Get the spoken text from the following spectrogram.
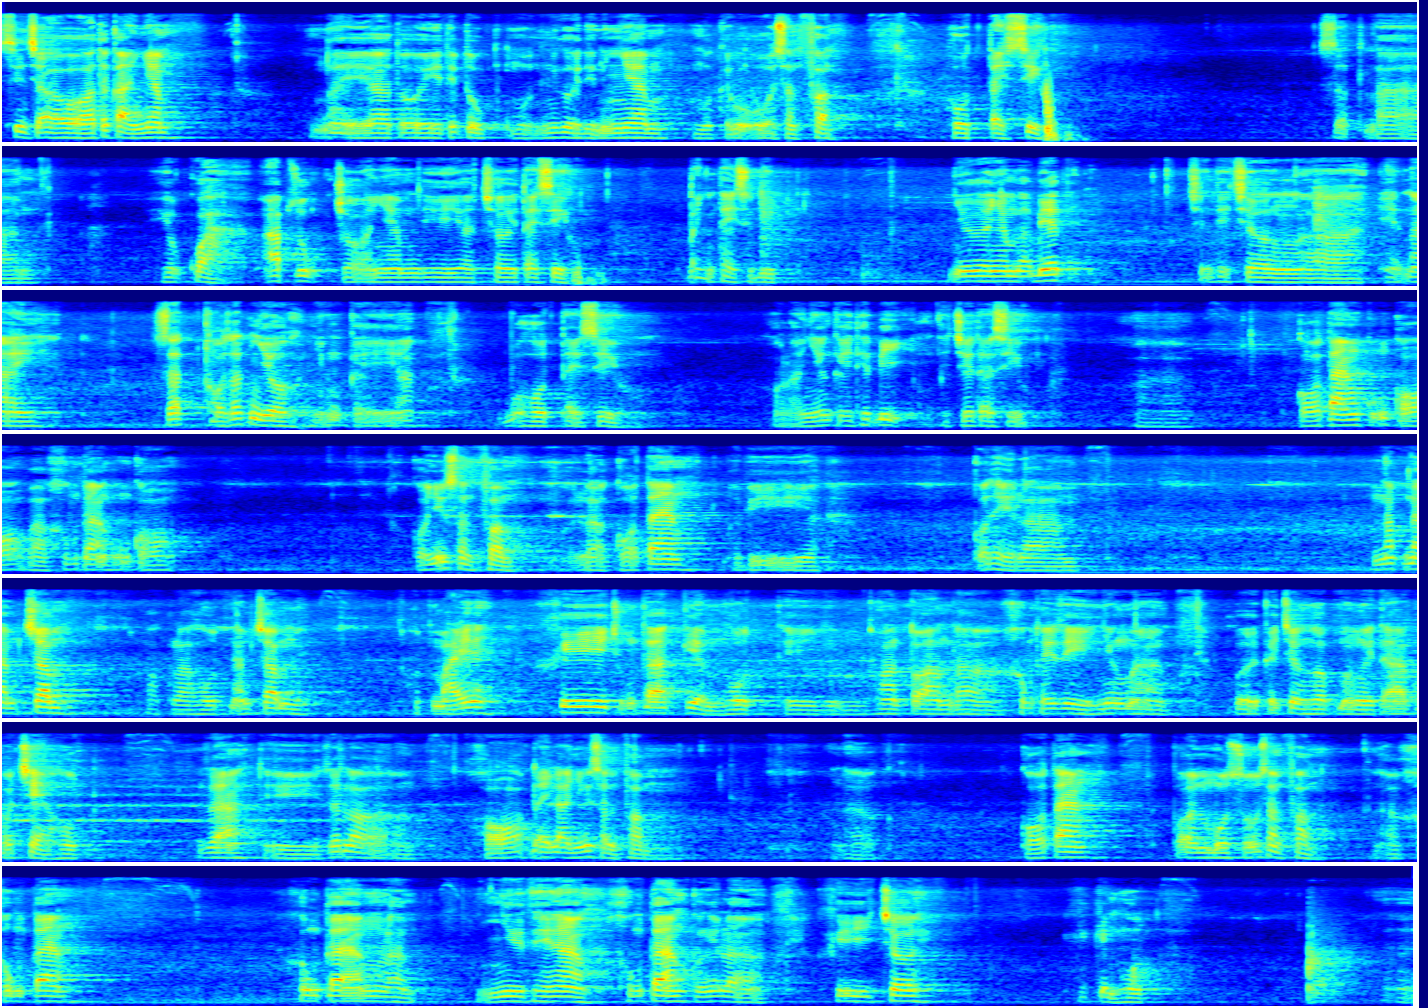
Xin chào à, tất cả anh em. Hôm nay à, tôi tiếp tục muốn gửi đến anh em, một cái bộ sản phẩm hột tài xỉu. Rất là hiệu quả, áp dụng cho anh em đi à, chơi tài xỉu Đánh tài xỉu bịp. Như anh em đã biết, trên thị trường hiện nay rất, có rất nhiều những cái bộ hột tài xỉu, hoặc là những cái thiết bị để chơi tài xỉu. Có tang cũng có và không tang cũng có có những sản phẩm là có tang bởi vì có thể là nắp nam châm hoặc là hột nam châm này, hột máy này. Khi chúng ta kiểm hột thì hoàn toàn là không thấy gì nhưng mà với cái trường hợp mà người ta có trẻ hột ra thì rất là khó. Đây là những sản phẩm là có tang. Còn một số sản phẩm là không tang. Không tang là như thế nào? Không tang có nghĩa là khi chơi khi kiểm hột ờ,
